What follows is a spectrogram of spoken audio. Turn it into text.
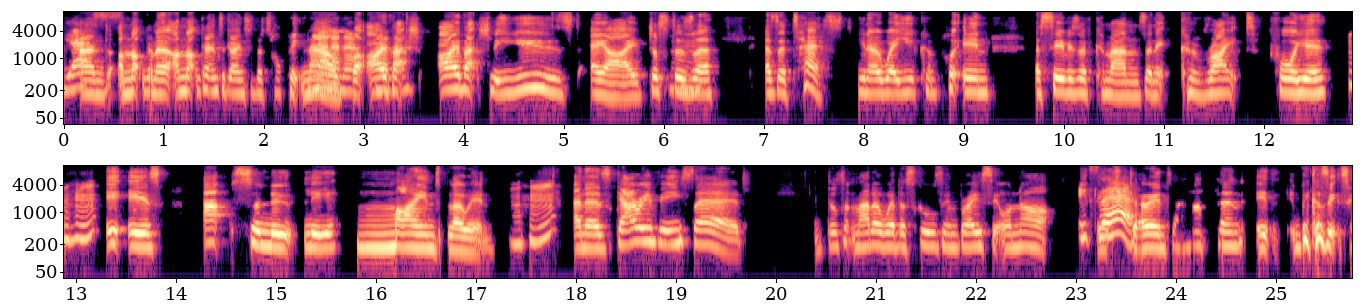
yes. and I'm not gonna I'm not going to go into the topic now, no, no, no, but I've actually I've actually used AI just mm-hmm. as a as a test, you know, where you can put in a series of commands and it can write for you. Mm-hmm. It is absolutely mind blowing. Mm-hmm. And as Gary Vee said, it doesn't matter whether schools embrace it or not. It's, there. going to happen. It because it's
